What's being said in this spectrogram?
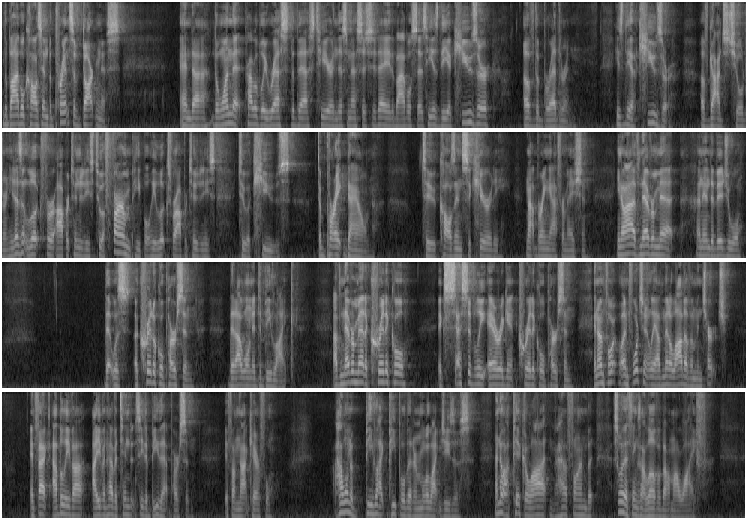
The Bible calls him the prince of darkness. And uh, the one that probably rests the best here in this message today, the Bible says he is the accuser of the brethren. He's the accuser of God's children. He doesn't look for opportunities to affirm people, he looks for opportunities to accuse, to break down, to cause insecurity, not bring affirmation. You know, I've never met an individual that was a critical person that I wanted to be like. I've never met a critical excessively arrogant, critical person. And unfor- unfortunately, I've met a lot of them in church. In fact, I believe I, I even have a tendency to be that person if I'm not careful. I want to be like people that are more like Jesus. I know I pick a lot and I have fun, but it's one of the things I love about my wife.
